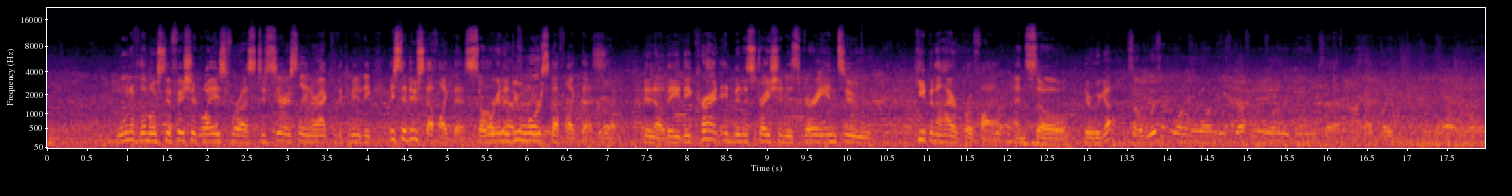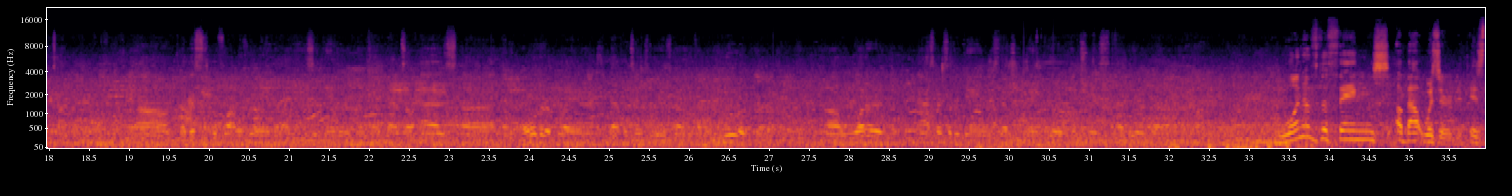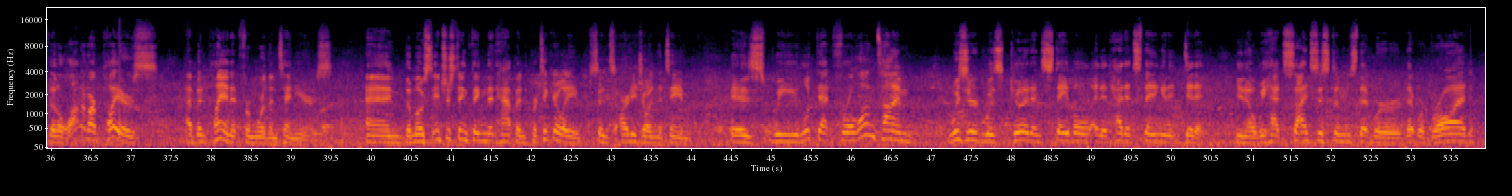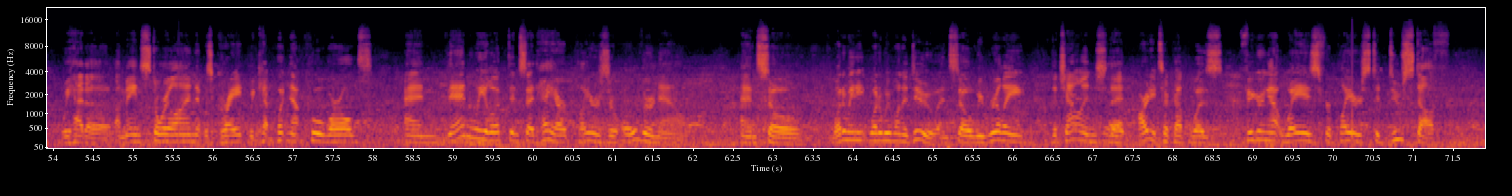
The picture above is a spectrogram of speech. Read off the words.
one of the most efficient ways for us to seriously interact with the community is to do stuff like this. So we're going to do more stuff like this. You know, the, the current administration is very into keeping a higher profile, and so here we go. So Wizard 101 was definitely one of the games that I had played a long, long time ago. Um, but this is before I was really into like PC gaming and things like that. So as uh, an older player that potentially is going to become a newer player, uh, what are aspects of the games that you think would interest player? One of the things about Wizard is that a lot of our players have been playing it for more than 10 years. And the most interesting thing that happened, particularly since Artie joined the team, is we looked at for a long time, Wizard was good and stable and it had its thing and it did it. You know, we had side systems that were that were broad. We had a, a main storyline that was great. We kept putting out cool worlds. And then we looked and said, hey, our players are older now. And so, what do we need, what do we want to do? And so we really the challenge that Artie took up was figuring out ways for players to do stuff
